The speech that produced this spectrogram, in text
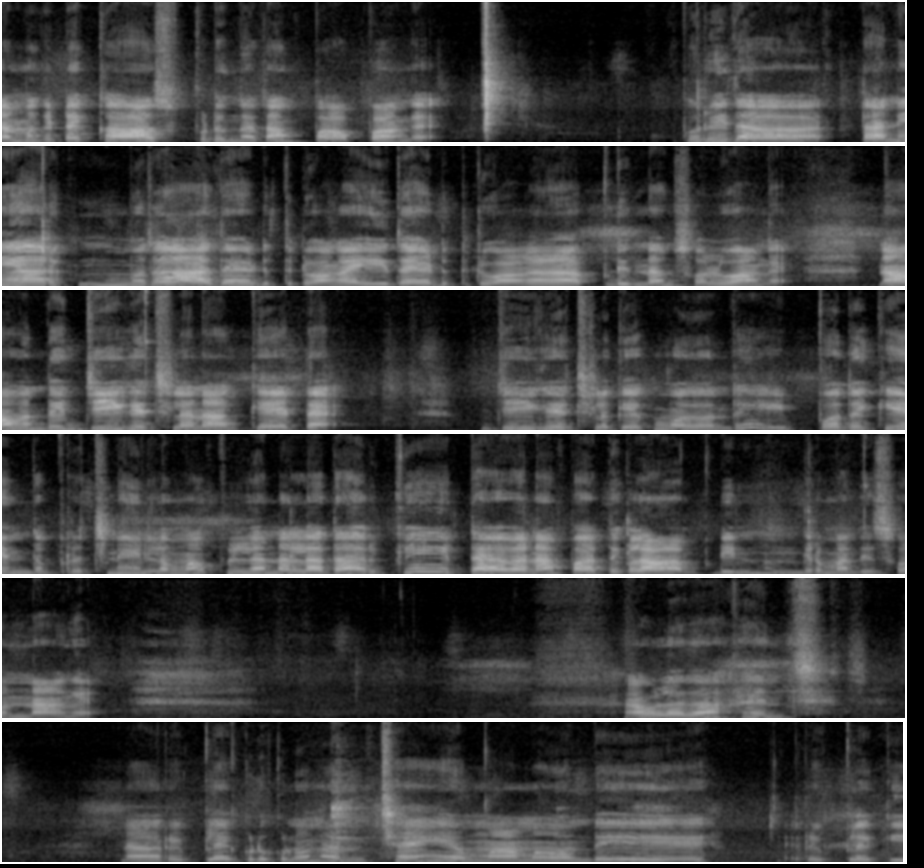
நம்மக்கிட்ட காசு பிடுங்க தான் பார்ப்பாங்க. புரியுதா? தனியாக இருக்கும்போது அதை எடுத்துட்டு வாங்க இதை எடுத்துட்டு வாங்க அப்படின்னு தான் சொல்லுவாங்க. நான் வந்து ஜிஹெச்சில் நான் கேட்டேன். ஜிஹெச்சில் கேட்கும்போது வந்து இப்போதைக்கு எந்த பிரச்சனையும் இல்லைம்மா பிள்ளை நல்லா தான் இருக்குது தேவைன்னா பார்த்துக்கலாம் அப்படின்னுங்கிற மாதிரி சொன்னாங்க. அவ்வளோதான் ஃப்ரெண்ட்ஸ் நான் ரிப்ளை கொடுக்கணும்னு நினச்சேன். என் மாமா வந்து ரிப்ளைக்கு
